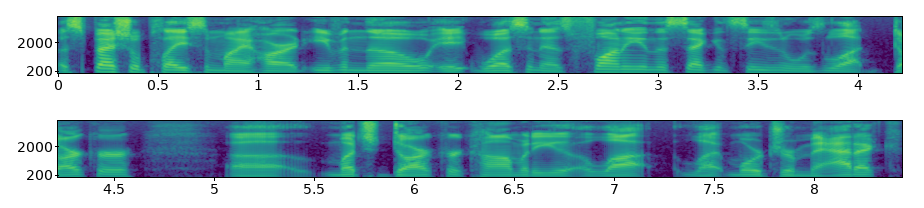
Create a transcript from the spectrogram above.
a special place in my heart, even though it wasn't as funny in the second season. It was a lot darker, uh, much darker comedy, a lot lot more dramatic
